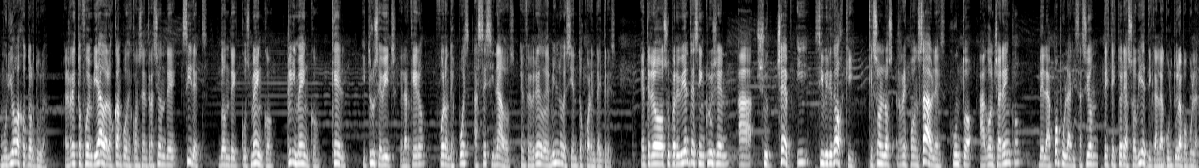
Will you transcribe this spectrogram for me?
murió bajo tortura. El resto fue enviado a los campos de concentración de Siret, donde Kuzmenko, Klimenko, Kel y Trusevich, el arquero, fueron después asesinados en febrero de 1943. Entre los supervivientes se incluyen a Shutchev y Sibiridovsky, que son los responsables, junto a Goncharenko, de la popularización de esta historia soviética en la cultura popular.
